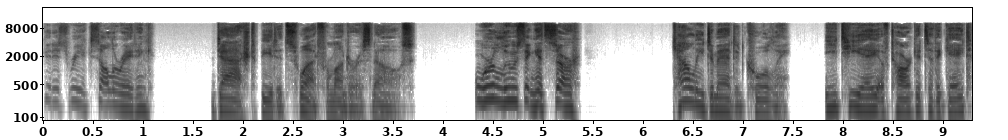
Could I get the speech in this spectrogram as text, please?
Farragut is reaccelerating. Dashed beaded sweat from under his nose. We're losing it, sir. Calli demanded coolly. ETA of target to the gate?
